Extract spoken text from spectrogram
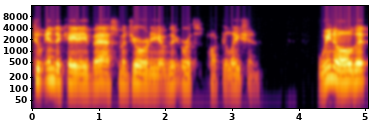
to indicate a vast majority of the earth's population. We know that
